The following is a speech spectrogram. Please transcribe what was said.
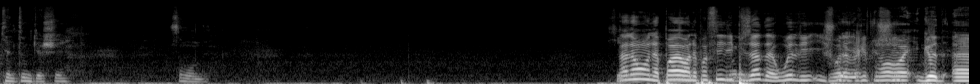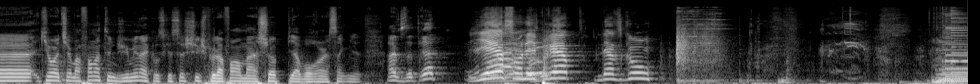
quelle tune que je fais? C'est mon. Non, non, on n'a pas, on a pas fini l'épisode. Will, il, joue il réfléchit. Ouais, ouais, good. Euh, ok, ouais, tiens, ma femme a une dreaming à cause que ça, je sais que je peux la faire en mashup puis avoir un 5 minutes. Ah, vous êtes prêtes? Yes, on est prête. Let's go.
